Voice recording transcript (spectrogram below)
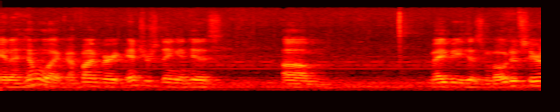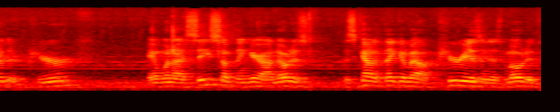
And Ahimelech, I find very interesting in his, um, maybe his motives here, they're pure. And when I see something here, I notice just kind of thinking about pure is in his motives.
